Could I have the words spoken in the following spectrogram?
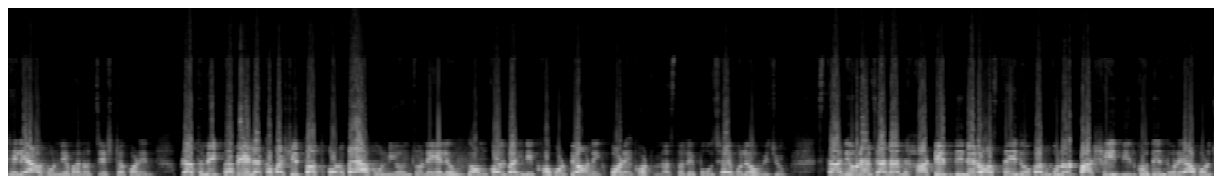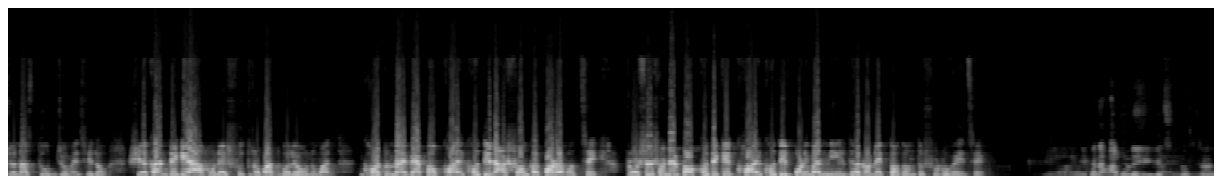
ঢেলে আগুন নেভানোর চেষ্টা করেন। প্রাথমিকভাবে এলাকাবাসীর তৎপরতায় আগুন নিয়ন্ত্রণে এলেও দমকল বাহিনী খবর পেয়ে অনেক পরে ঘটনাস্থলে পৌঁছায় বলে অভিযোগ। স্থানীয়রা জানান হাটের দিনের অস্থায়ী দোকানগুলোর পাশেই দীর্ঘদিন ধরে আবর্জনা স্তূপ জমেছিল। সেখান থেকে আগুনের সূত্রপাত বলে অনুমান। ঘটনায় ব্যাপক ক্ষয়ক্ষতির আশঙ্কা করা হচ্ছে। প্রশাসনের পক্ষ থেকে ক্ষয়ক্ষতির পরিমাণ নির্ধারণের তদন্ত শুরু হয়েছে। এখানে আগুন লেগে গেছিল। হ্যাঁ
